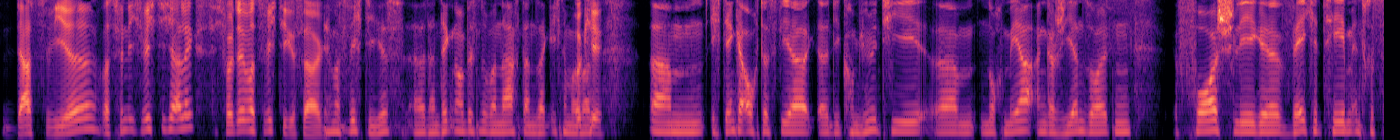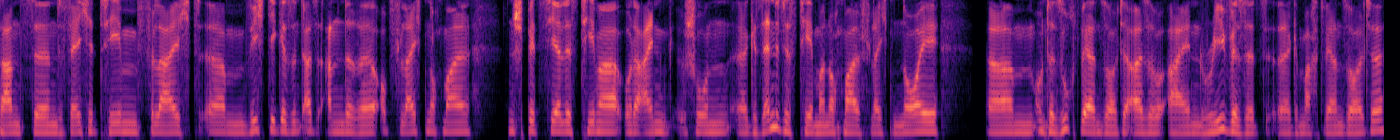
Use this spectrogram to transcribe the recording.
dass wir, was finde ich wichtig, Alex? Ich wollte irgendwas Wichtiges sagen. Irgendwas Wichtiges. Äh, dann denk noch ein bisschen drüber nach, dann sage ich nochmal okay. was. Ähm, ich denke auch, dass wir äh, die Community ähm, noch mehr engagieren sollten Vorschläge, welche Themen interessant sind, welche Themen vielleicht ähm, wichtiger sind als andere, ob vielleicht nochmal ein spezielles Thema oder ein schon äh, gesendetes Thema nochmal vielleicht neu ähm, untersucht werden sollte, also ein Revisit äh, gemacht werden sollte.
